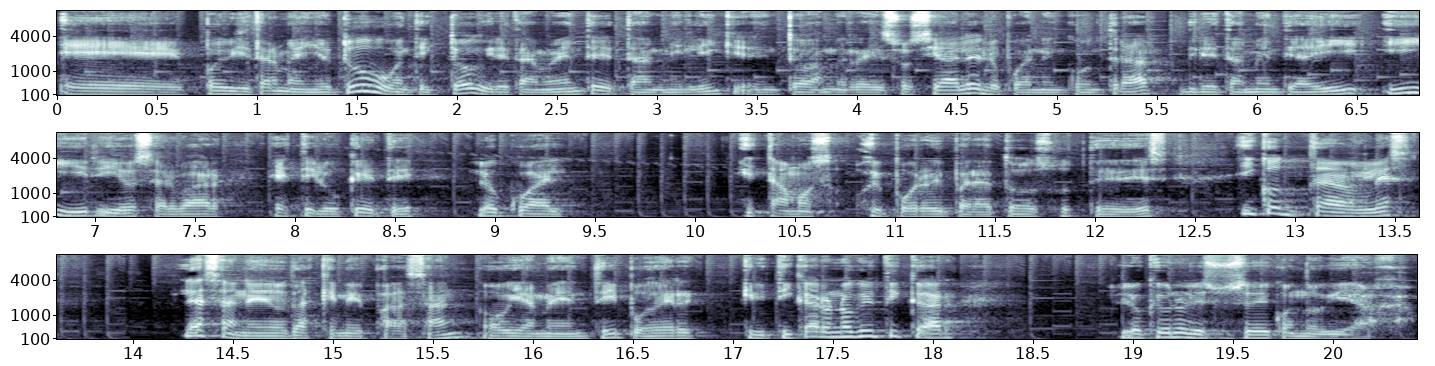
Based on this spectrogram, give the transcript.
eh, puede visitarme en YouTube o en TikTok directamente. Están mis links en todas mis redes sociales, lo pueden encontrar directamente ahí y ir y observar este luquete, lo cual estamos hoy por hoy para todos ustedes y contarles las anécdotas que me pasan, obviamente, y poder criticar o no criticar lo que a uno le sucede cuando viaja.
